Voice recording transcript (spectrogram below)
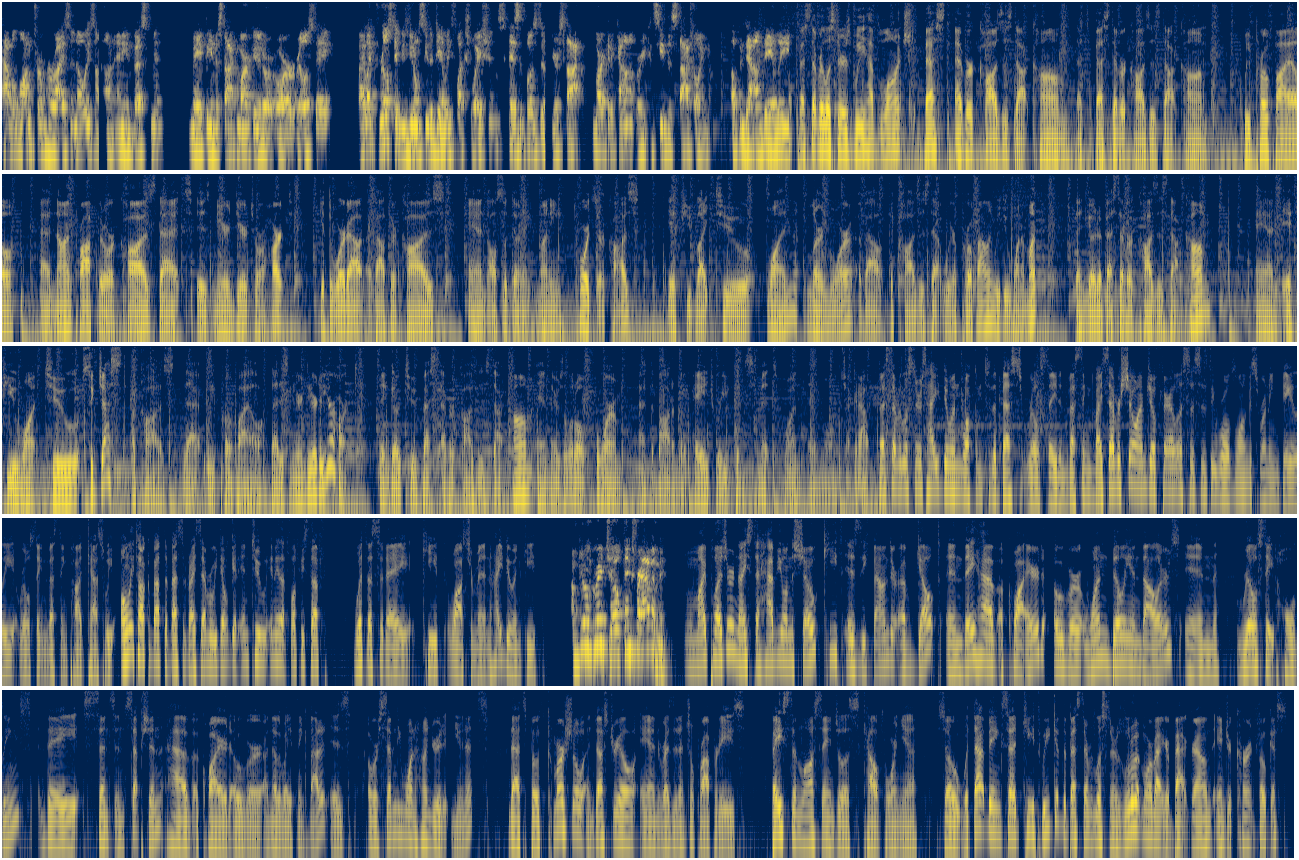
have a long term horizon always on, on, any investment, may it be in the stock market or, or real estate. I like real estate because you don't see the daily fluctuations as opposed to your stock market account where you can see the stock going up and down daily. Best ever listeners, we have launched bestevercauses.com. That's bestevercauses.com. We profile a nonprofit or a cause that is near and dear to our heart, get the word out about their cause, and also donate money towards their cause. If you'd like to, one, learn more about the causes that we're profiling, we do one a month, then go to bestevercauses.com and if you want to suggest a cause that we profile that is near and dear to your heart, then go to bestevercauses.com and there's a little form at the bottom of the page where you can submit one and we'll check it out. Best ever listeners, how you doing? Welcome to the best real estate investing advice ever show. I'm Joe Fairless. This is the world's longest running daily real estate investing podcast. We only talk about the best advice ever. We don't get into any of that fluffy stuff. With us today, Keith Wasserman. How you doing, Keith? I'm doing great, Joe. Thanks for having me. Well, my pleasure. Nice to have you on the show. Keith is the founder of Gelt, and they have acquired over $1 billion in real estate holdings. They, since inception, have acquired over, another way to think about it is over 7,100 units. That's both commercial, industrial, and residential properties based in Los Angeles, California. So, with that being said, Keith, we give the best ever listeners a little bit more about your background and your current focus?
